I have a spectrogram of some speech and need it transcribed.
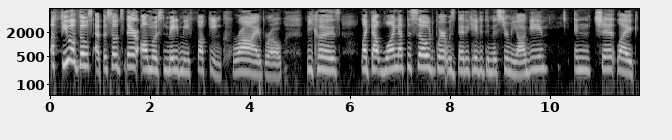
a few of those episodes there almost made me fucking cry, bro. Because like that one episode where it was dedicated to Mr. Miyagi and shit, like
